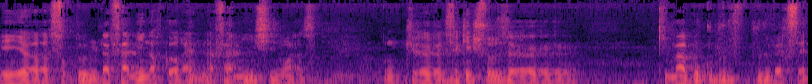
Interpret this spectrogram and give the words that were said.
et euh, surtout la famille nord-coréenne, la famille chinoise. Donc euh, c'est quelque chose qui m'a beaucoup bouleversé,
